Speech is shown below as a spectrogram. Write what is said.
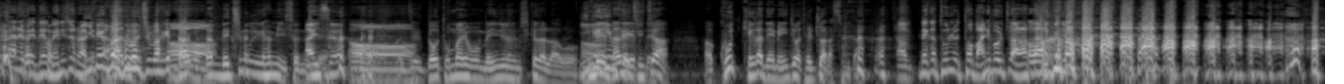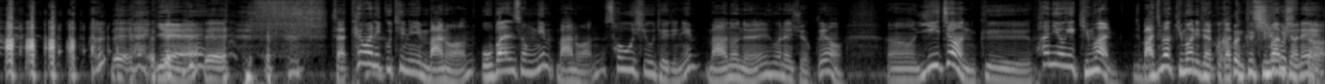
차라리 내가 매니저를 하겠다. 200만 원만 주면 하겠다. 어. 나도 내 친구 중에 한 명 있었는데. 아, 있어요? 어. 너돈 많이 벌면 매니저 좀 시켜달라고. 200 근데 이면 나는 되겠대. 진짜 어, 곧 걔가 내 매니저가 될 줄 알았습니다. 아, 내가 돈을 더 많이 벌 줄 알았다 군요. 네. 예. 네. 자, 태환이꾸티님 만원, 오반성님 만원, 서우시우 대드님 만원을 후원해 주셨고요. 어, 이전 그 환희 형의 김환 마지막 김환이 될 것 같은 그 김환 편에 싶다.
